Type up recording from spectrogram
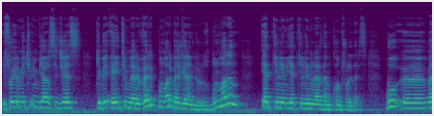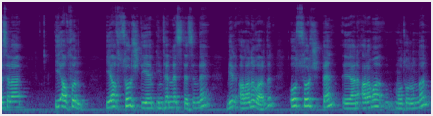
ISO 22000 BRCGS gibi eğitimleri verip bunları belgelendiriyoruz. Bunların etkinliğini, yetkinliğini nereden kontrol ederiz? Bu e, mesela İAF'ın İAF Search diye internet sitesinde bir alanı vardır. O search'ten e, yani arama motorundan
